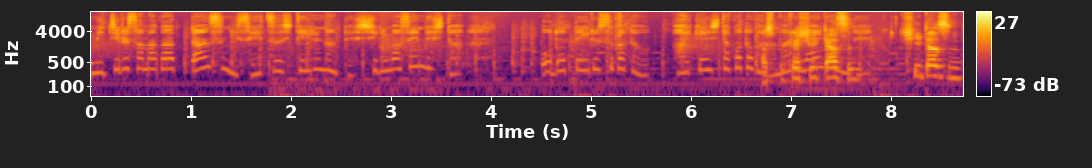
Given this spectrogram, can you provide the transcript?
みちる様がダンスに精通しているなんて知りませんでした踊っている姿を拝見したことが That's あま because り she ないの doesn't. で She doesn't.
